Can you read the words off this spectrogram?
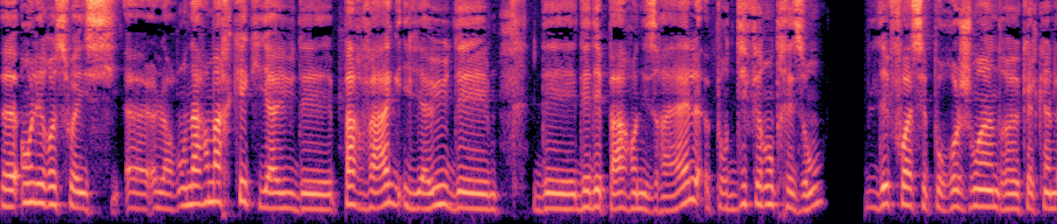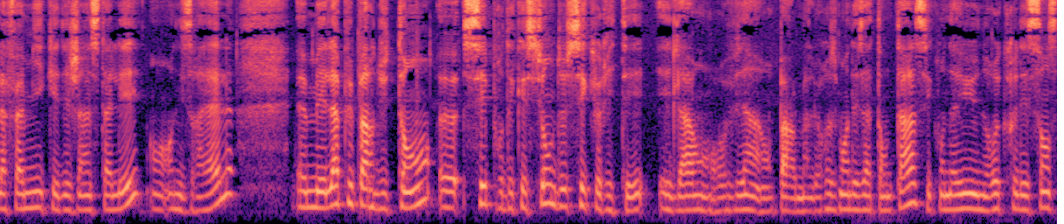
on les reçoit ici. alors on a remarqué qu'il y a eu des par vague, il y a eu des, des, des départs en Israël pour différentes raisons. Des fois, c'est pour rejoindre quelqu'un de la famille qui est déjà installé en, Israël. Euh, mais la plupart du temps, euh, c'est pour des questions de sécurité. Et là, on revient, on parle malheureusement des attentats, c'est qu'on a eu une recrudescence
